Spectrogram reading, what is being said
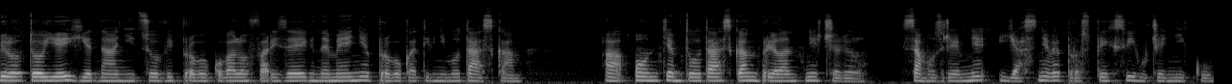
Bylo to jejich jednání, co vyprovokovalo farizeje k neméně provokativním otázkám. A on těmto otázkám brilantně čelil. Samozřejmě jasně ve prospěch svých učedníků.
